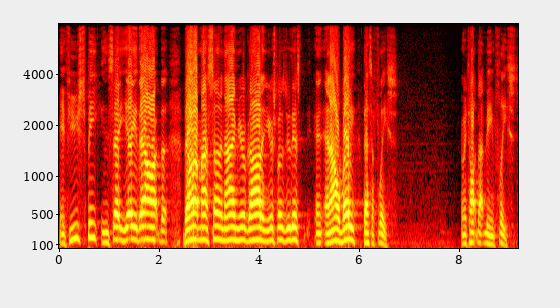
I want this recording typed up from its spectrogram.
If you speak and say, Yea, thou art, the, thou art my son, and I am your God, and you're supposed to do this, and, and I obey, that's a fleece. And we talk about being fleeced.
